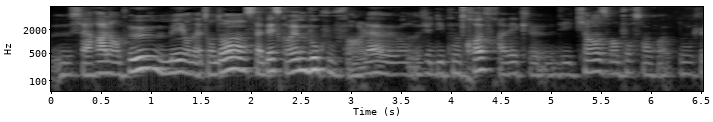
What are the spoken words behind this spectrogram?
Euh, ça râle un peu, mais en attendant, ça baisse quand même beaucoup. Enfin là, j'ai des contre-offres avec des 15-20%. Quoi. Donc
